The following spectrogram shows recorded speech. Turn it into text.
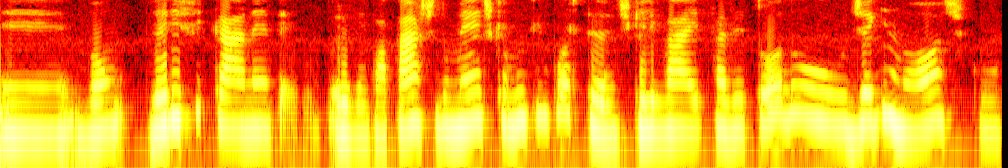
é, vão verificar, né, por exemplo, a parte do médico é muito importante, que ele vai fazer todo o diagnóstico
